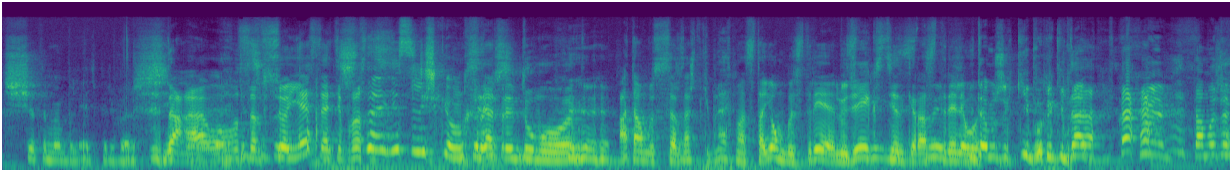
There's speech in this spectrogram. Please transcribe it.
что-то мы, блядь, переборщили. Да, а у СССР все есть, а эти просто не слишком сидят придумывают. А там в сср, знаешь, такие, блядь, мы отстаем быстрее, людей к стенке И расстреливают. там уже киборги, Да, там уже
